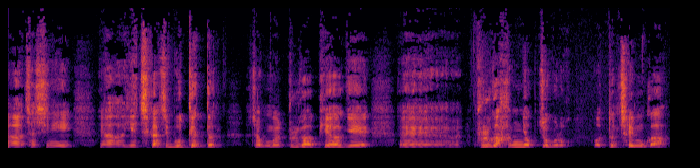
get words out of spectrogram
아, 자신이 야, 예측하지 못했던 정말 불가피하게 에, 불가항력적으로 어떤 채무가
